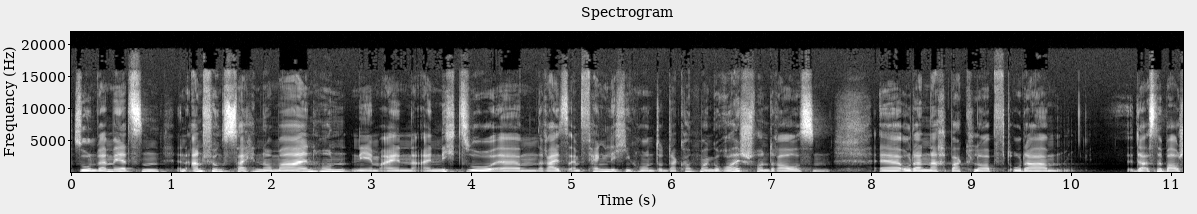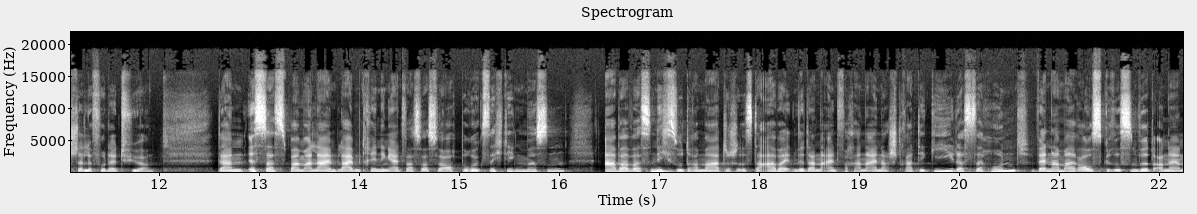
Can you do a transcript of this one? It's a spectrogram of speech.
So, und wenn wir jetzt einen in Anführungszeichen normalen Hund nehmen, einen, einen nicht so ähm, reizempfänglichen Hund, und da kommt mal ein Geräusch von draußen äh, oder ein Nachbar klopft oder da ist eine Baustelle vor der Tür. Dann ist das beim Alleinbleiben-Training etwas, was wir auch berücksichtigen müssen, aber was nicht so dramatisch ist. Da arbeiten wir dann einfach an einer Strategie, dass der Hund, wenn er mal rausgerissen wird der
